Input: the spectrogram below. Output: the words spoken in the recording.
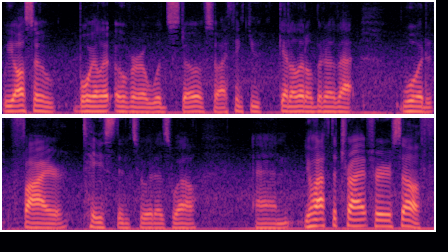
we also boil it over a wood stove, so I think you get a little bit of that wood fire taste into it as well. And you'll have to try it for yourself.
